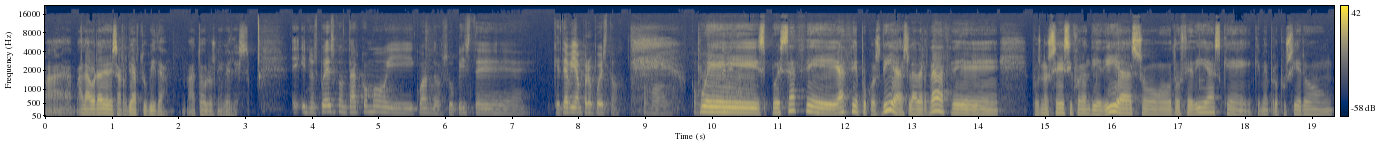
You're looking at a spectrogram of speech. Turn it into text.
a, a la hora de desarrollar tu vida a todos los niveles. ¿Y nos puedes contar cómo y cuándo supiste que te habían propuesto? Como, pues, pues hace, hace pocos días, la verdad. Eh, pues no sé si fueron 10 días o 12 días que, que me propusieron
